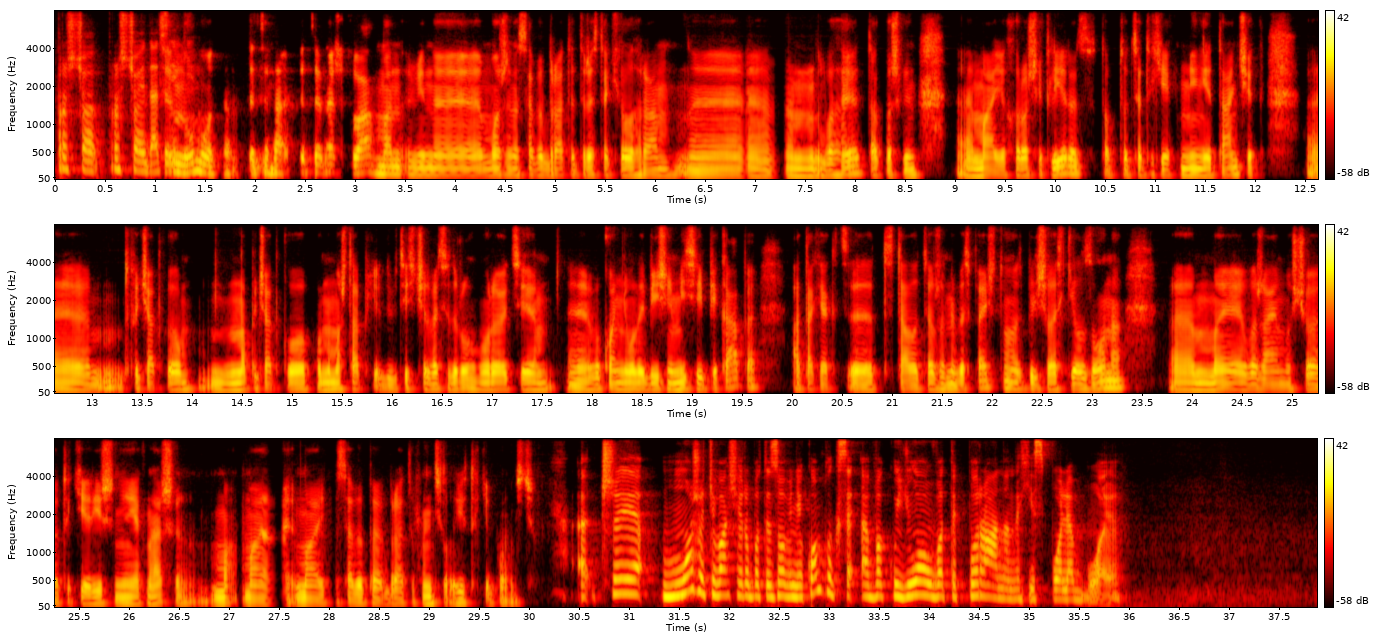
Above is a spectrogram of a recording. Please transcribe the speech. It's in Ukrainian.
Про що про що йдеться? Це нумо, це, це, це наш флагман. Він е, може на себе брати 300 кілограм е, ваги. Також він е, має хороший кліренс, тобто це такий як міні-танчик. Е, спочатку на початку повномасштабки у 2022 році е, виконували більше місії пікапи. А так як це стало це вже небезпечно, збільшилась кіл-зона. Е, Ми вважаємо, що такі рішення, як наше, ма- ма- мають на себе перебрати функцію логістики повністю. Е, Чи можуть ваші роботизовані комплекси евакуйовувати поранених із поля бою?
